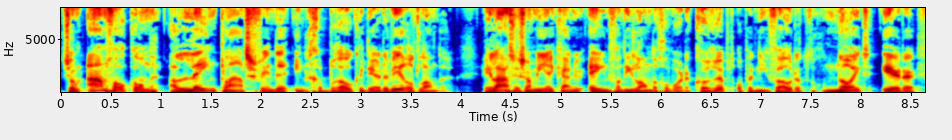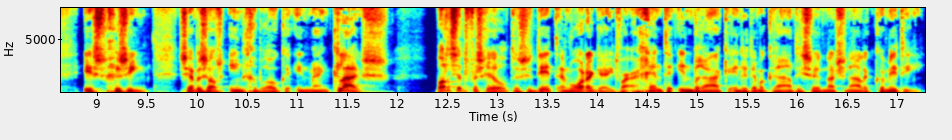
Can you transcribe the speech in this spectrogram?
Zo'n aanval kon alleen plaatsvinden in gebroken derde wereldlanden. Helaas is Amerika nu een van die landen geworden. Corrupt op een niveau dat nog nooit eerder is gezien. Ze hebben zelfs ingebroken in mijn kluis. Wat is het verschil tussen dit en Watergate, waar agenten inbraken in de Democratische Nationale Committee?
